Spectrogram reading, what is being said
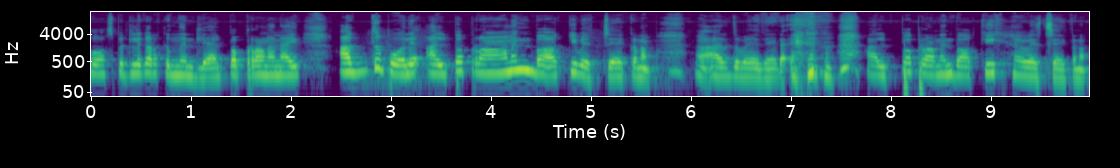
ഹോസ്പിറ്റലിൽ കിടക്കുന്നുണ്ടല്ലേ അല്പപ്രാണനായി. അതുപോലെ അല്പപ്രാണൻ ബാക്കി വെച്ചേക്കണം. ആയുർവേദയുടെ അല്പപ്രാണൻ ബാക്കി വെച്ചേക്കണം.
